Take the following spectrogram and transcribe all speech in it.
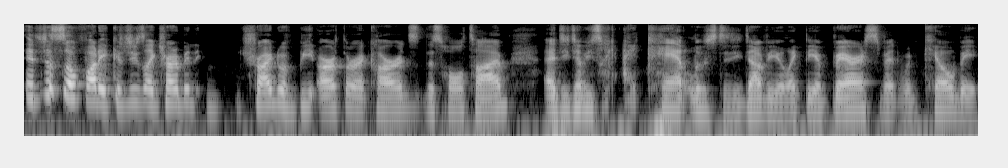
It's just so funny because she's like trying to be trying to have beat Arthur at cards this whole time, and DW's like, I can't lose to DW. Like the embarrassment would kill me.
